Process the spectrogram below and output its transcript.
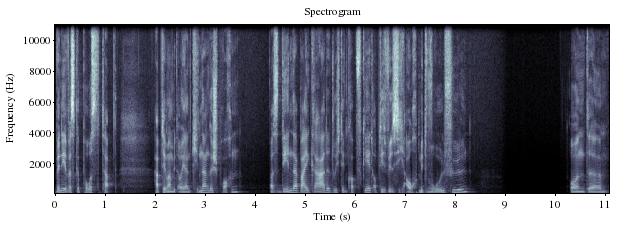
Wenn ihr was gepostet habt, habt ihr mal mit euren Kindern gesprochen, was denen dabei gerade durch den Kopf geht, ob die sich auch mit wohlfühlen? Und ähm,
